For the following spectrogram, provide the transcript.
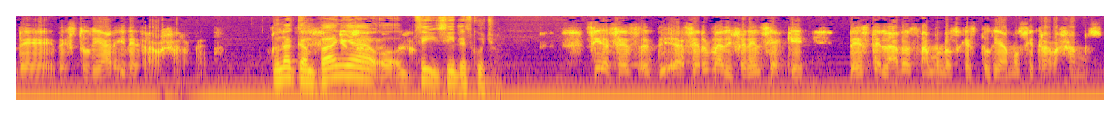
de, estudiar y de trabajar. Una campaña, sí, sí, le escucho. Sí, es, hacer una diferencia que de este lado estamos los que estudiamos y trabajamos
